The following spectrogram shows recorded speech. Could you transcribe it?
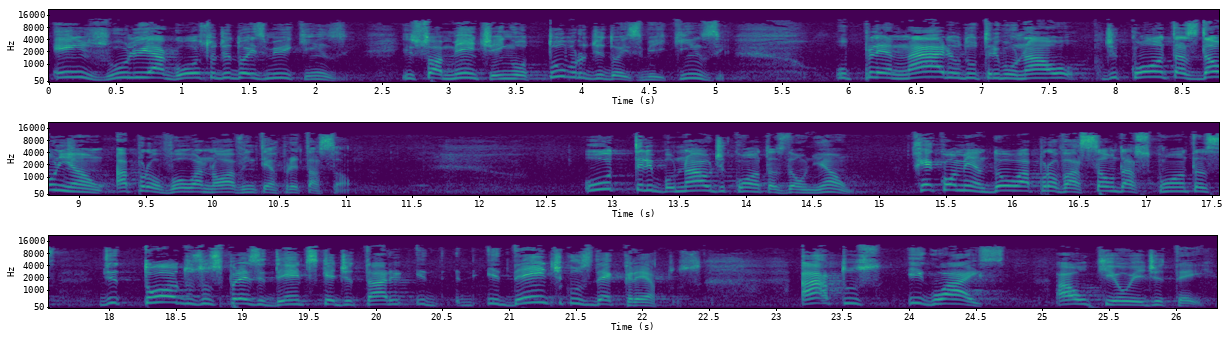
em julho e agosto de 2015 e somente em outubro de 2015 o plenário do Tribunal de Contas da União aprovou a nova interpretação. O Tribunal de Contas da União recomendou a aprovação das contas de todos os presidentes que editarem idênticos decretos, atos iguais ao que eu editei.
